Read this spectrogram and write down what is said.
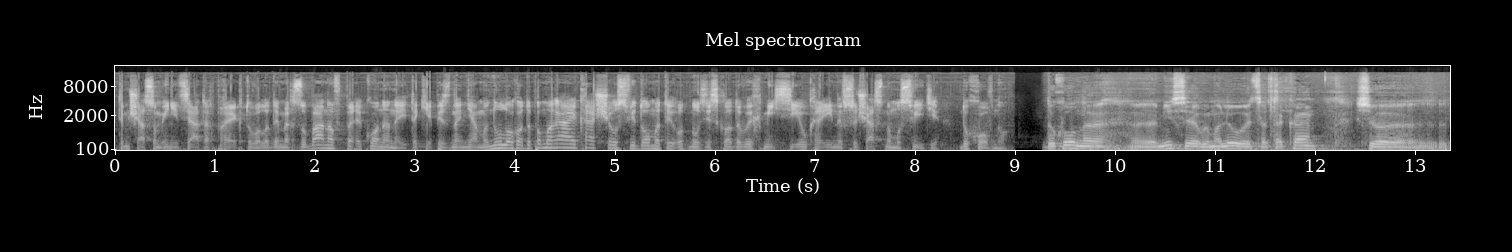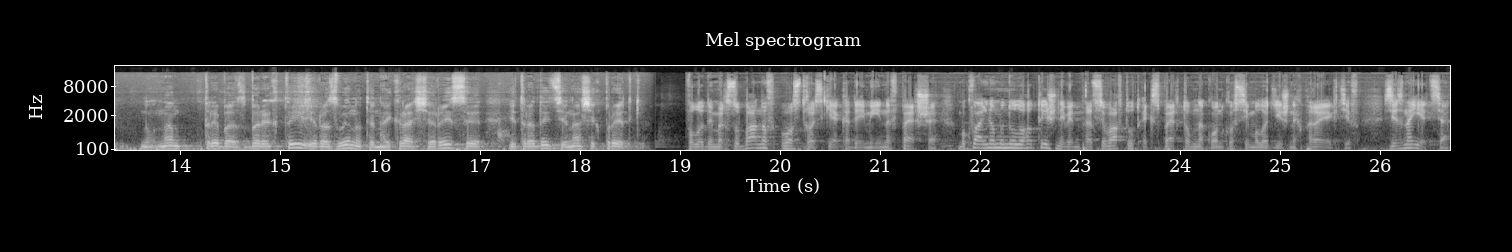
Тим часом ініціатор проекту Володимир Зубанов переконаний, таке пізнання минулого допомагає краще усвідомити одну зі складових місій України в сучасному світі духовну. Духовна е, місія вимальовується така, що ну, нам треба зберегти і розвинути найкращі риси і традиції наших предків. Володимир Зубанов в Острозькій академії не вперше. Буквально минулого тижня він працював тут експертом на конкурсі молодіжних проєктів. Зізнається,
